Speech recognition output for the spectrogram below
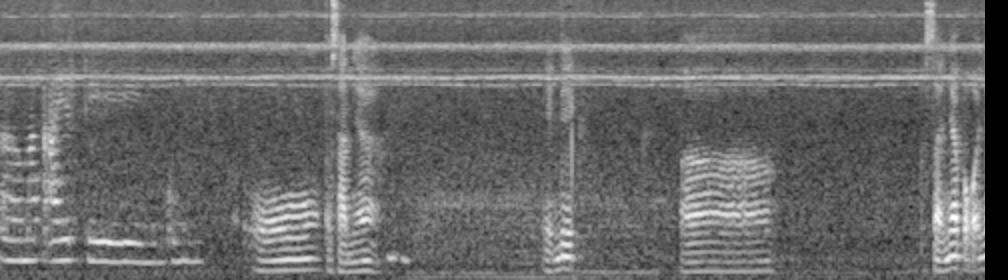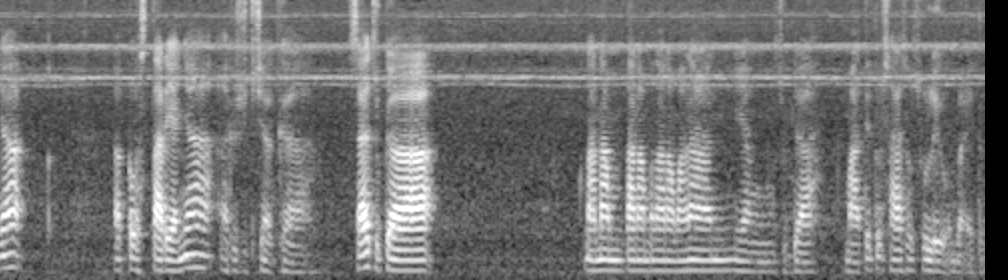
eh, mata air di ini? Oh, pesannya. Ini eh, pesannya pokoknya eh, kelestariannya harus dijaga. Saya juga nanam tanam tanaman yang sudah mati itu saya susuli kok, mbak itu.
